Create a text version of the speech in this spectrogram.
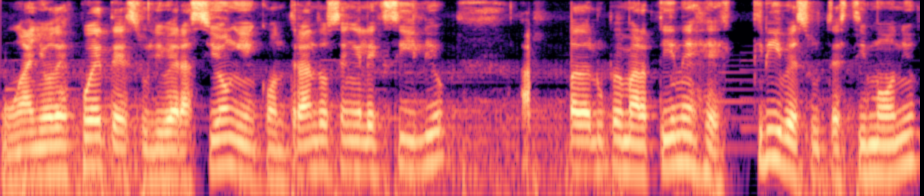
Un año después de su liberación y encontrándose en el exilio, Guadalupe Martínez escribe su testimonio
